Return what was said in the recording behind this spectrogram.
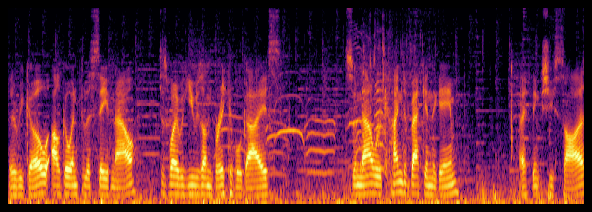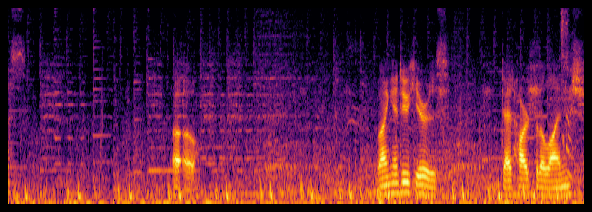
There we go. I'll go in for the save now. This is why we use Unbreakable, guys. So now we're kind of back in the game. I think she saw us. Uh-oh. What I'm gonna do here is dead hard for the lunge.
